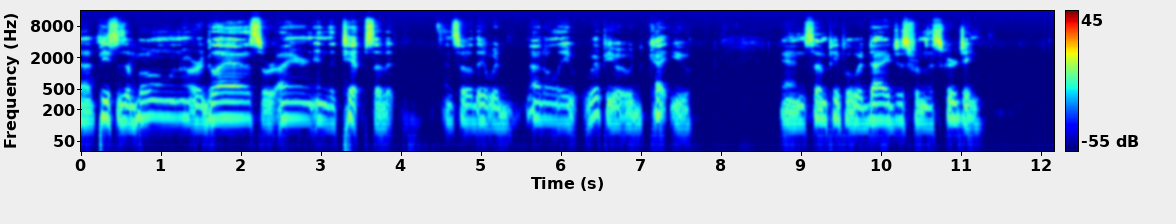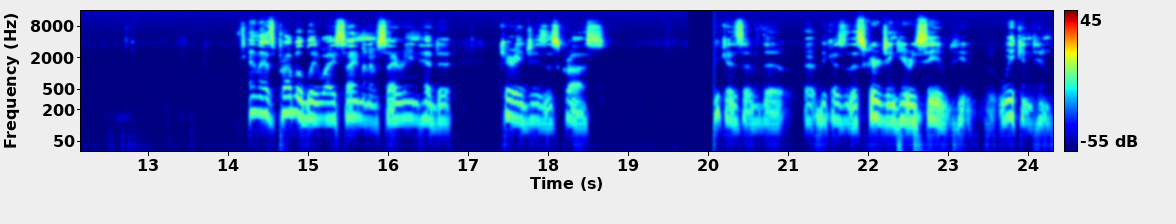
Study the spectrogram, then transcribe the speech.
uh, pieces of bone or glass or iron in the tips of it. And so they would not only whip you, it would cut you. And some people would die just from the scourging. And that's probably why Simon of Cyrene had to carry Jesus' cross. Because of the uh, because of the scourging he received, he weakened him.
